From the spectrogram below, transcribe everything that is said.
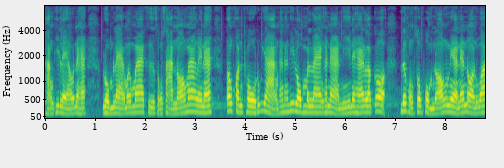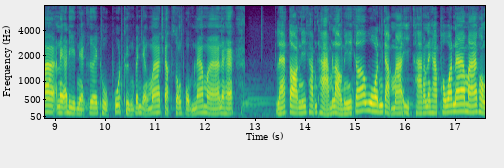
ครั้งที่แล้วนะฮะลมแรงมากๆคือสงสารน้องมากเลยนะ ต้องคอนโทรลทุกอย่างทั้งๆที่ลมมันแรงขนาดนี้นะฮะแล้วก็เรื่องของทรงผมน้องเนี่ยแน่นอนว่าในอดีตเนี่ยเคยถูกพูดถึงเป็นอย่างมากกับทรงผมหน้าม้านะฮะ และตอนนี้คำถามเหล่านี้ก็วนกลับมาอีกครั้งนะครับ เพราะว่าหน้าม้าของ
